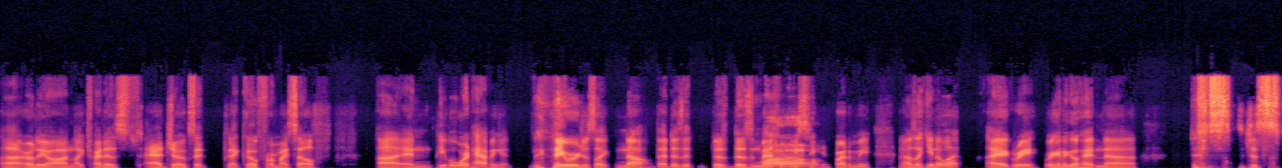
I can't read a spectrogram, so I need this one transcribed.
uh, early on like trying to add jokes that like go for myself uh, and people weren't having it. They were just like no that doesn't does, doesn't match wow. what we see in front of me. And I was like you know what? I agree. We're gonna go ahead and uh just just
